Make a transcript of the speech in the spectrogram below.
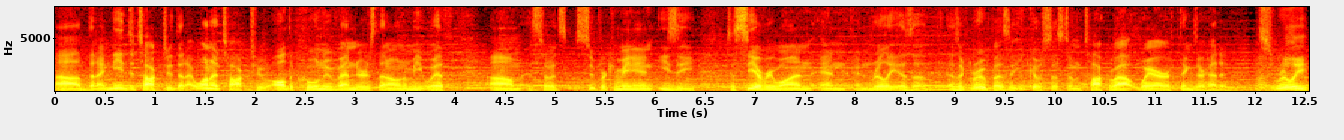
uh, that I need to talk to, that I want to talk to, all the cool new vendors that I want to meet with. Um, so it's super convenient and easy to see everyone and, and really as a, as a group, as an ecosystem, talk about where things are headed. It's really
